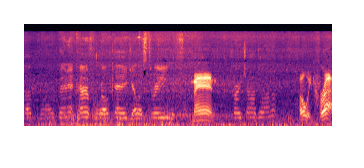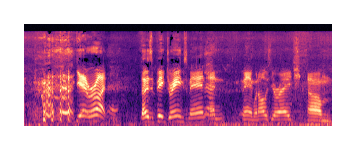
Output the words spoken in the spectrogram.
pub, you know, burnout car, full roll cage, LS3 with man. ProCharger on it. Holy crap. yeah, right. Yeah. Those are big dreams, man. Yeah. And man, when I was your age, um,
